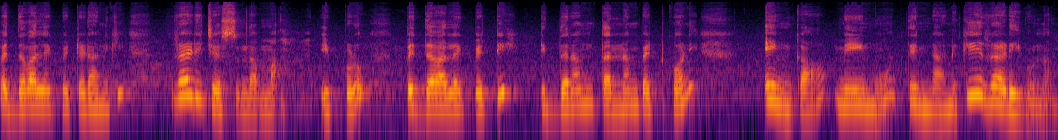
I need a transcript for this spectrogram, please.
పెద్దవాళ్ళకి పెట్టడానికి రెడీ చేస్తుంది అమ్మ ఇప్పుడు పెద్దవాళ్ళకి పెట్టి ఇద్దరం తన్నం పెట్టుకొని ఇంకా మేము తినడానికి రెడీగా ఉన్నాం.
